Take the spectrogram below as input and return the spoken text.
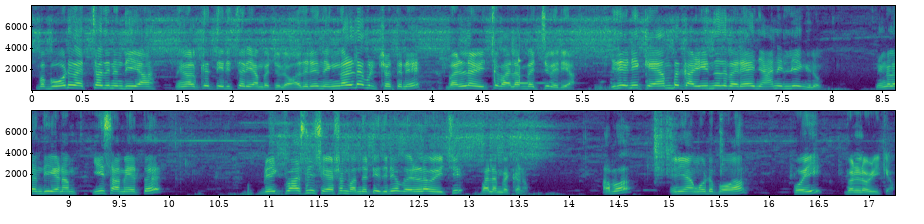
അപ്പോൾ ബോർഡ് വെച്ചതിന് എന്ത് ചെയ്യുക നിങ്ങൾക്ക് തിരിച്ചറിയാൻ പറ്റുമല്ലോ. അതിന് നിങ്ങളുടെ വൃക്ഷത്തിന് വെള്ളമൊഴിച്ച് വലം വെച്ച് വരിക. ഇതിനി ക്യാമ്പ് കഴിയുന്നത് വരെ ഞാനില്ലെങ്കിലും നിങ്ങൾ എന്ത് ചെയ്യണം? ഈ സമയത്ത് ബ്രേക്ക്ഫാസ്റ്റിന് ശേഷം വന്നിട്ട് ഇതിന് വെള്ളമൊഴിച്ച് വലം വെക്കണം. അപ്പോൾ ഇനി അങ്ങോട്ട് പോകാം. പോയി വെള്ളമൊഴിക്കാം.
